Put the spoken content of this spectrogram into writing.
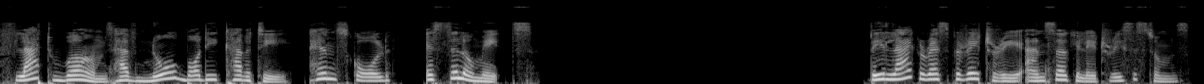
flat worms have no body cavity, hence called acoelomates. They lack respiratory and circulatory systems.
